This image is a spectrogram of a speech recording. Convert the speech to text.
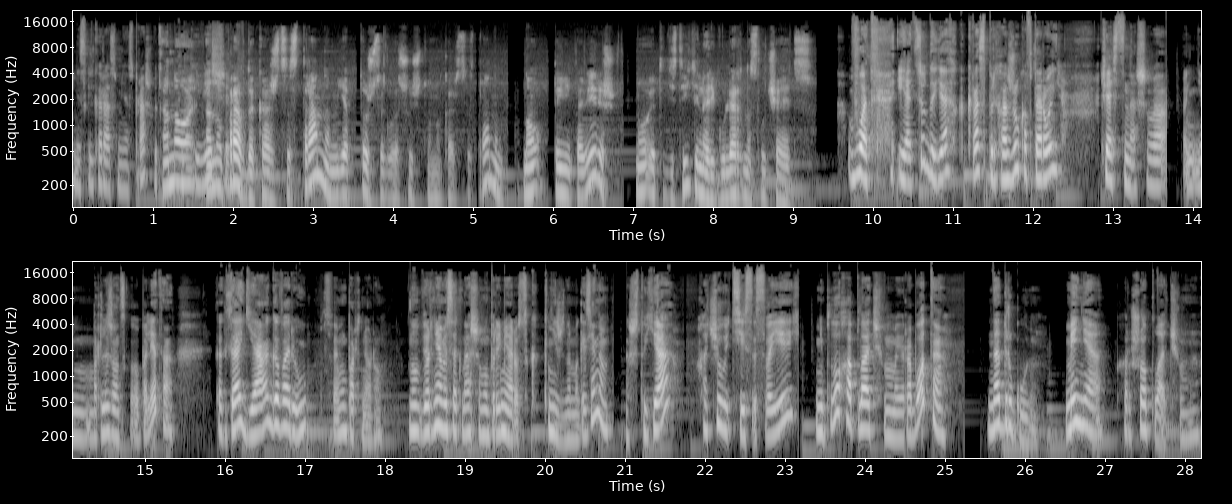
несколько раз меня спрашивают. Оно, такие вещи. оно правда кажется странным, я тоже соглашусь, что оно кажется странным, но ты не поверишь, но это действительно регулярно случается. Вот, и отсюда я как раз прихожу ко второй части нашего марлезонского балета, когда я говорю своему партнеру, ну, вернемся к нашему примеру с книжным магазином, что я хочу уйти со своей неплохо оплачиваемой работы на другую, менее хорошо оплачиваемую.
